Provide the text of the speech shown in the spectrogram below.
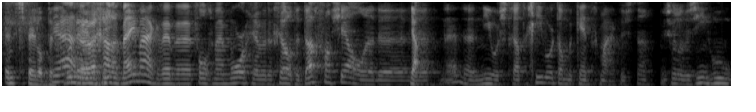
in te spelen op de Ja, groene we, gaan het meemaken. We hebben volgens mij morgen hebben we de grote dag van Shell. De, Ja. de, nieuwe strategie wordt dan bekendgemaakt. Dus dan zullen we zien hoe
